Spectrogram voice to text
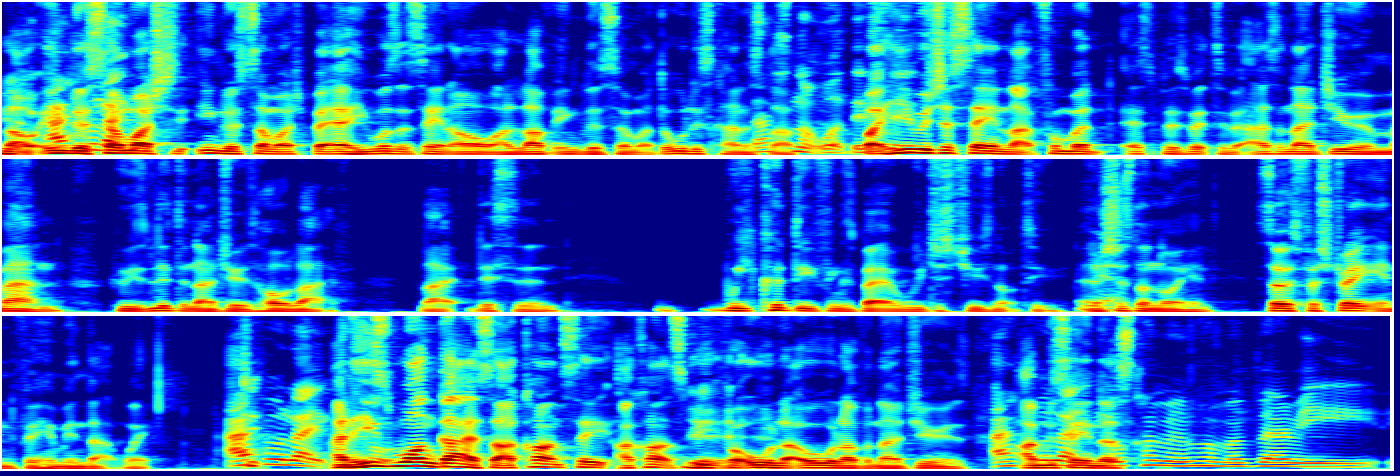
Yeah. like I English so like- much, English so much better. He wasn't saying, oh, I love English so much, all this kind of That's stuff. not what this But he was just saying, like, from a a perspective, as a Nigerian man who's lived in Nigeria his whole life, like, listen, we could do things better. We just choose not to, and it's just annoying. So it's frustrating for him in that way. I feel like And he's one guy, so I can't say I can't speak Yeah. for all all other Nigerians. I feel I'm just like saying you're that's coming from a very.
